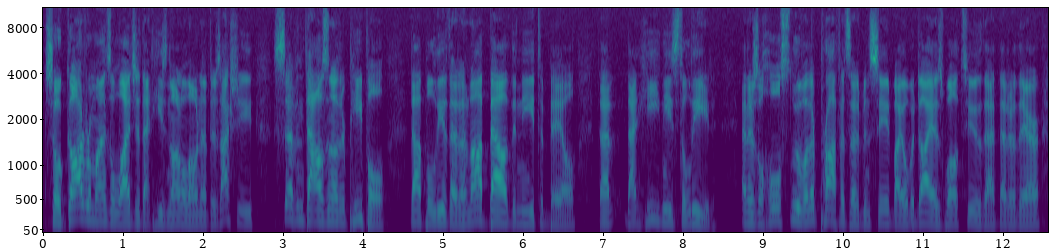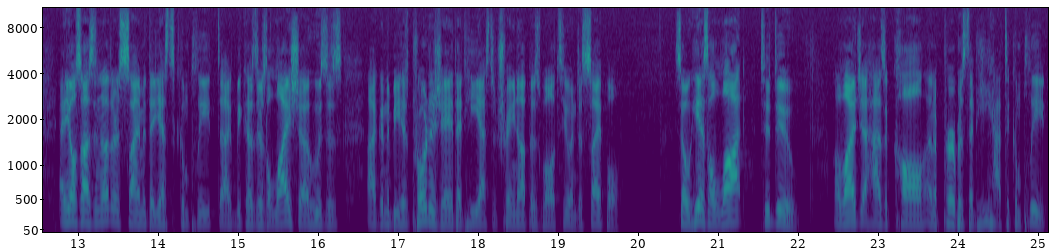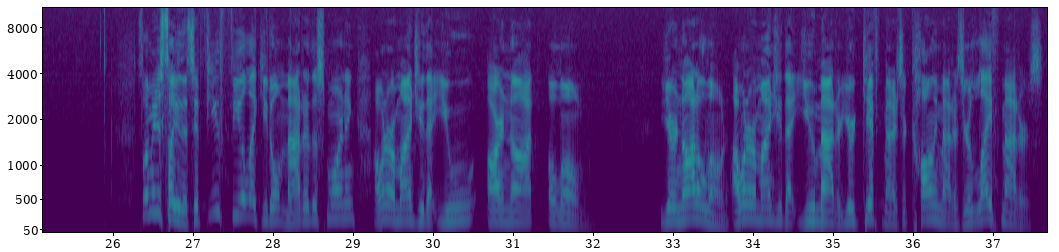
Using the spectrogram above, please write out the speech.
So God reminds Elijah that he's not alone, that there's actually 7,000 other people that believe that have not bowed the knee to Baal, that, that he needs to lead. And there's a whole slew of other prophets that have been saved by Obadiah as well, too, that, that are there. And he also has another assignment that he has to complete uh, because there's Elisha, who's uh, going to be his protege, that he has to train up as well, too, and disciple. So he has a lot to do. Elijah has a call and a purpose that he had to complete. So let me just tell you this. If you feel like you don't matter this morning, I want to remind you that you are not alone. You're not alone. I want to remind you that you matter. Your gift matters. Your calling matters. Your life matters.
